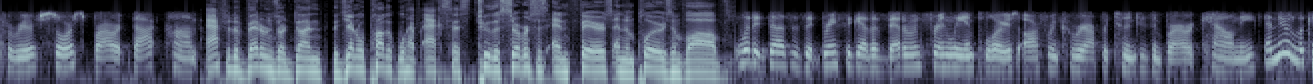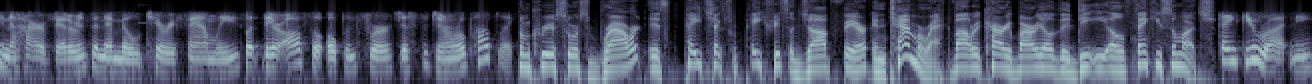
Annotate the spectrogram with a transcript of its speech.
careersourcebroward.com. After the veterans are done, the general public will have access to the services and fairs and employers involved. What it does is it brings together veteran friendly employers offering career opportunities in Broward County. And they're looking to hire veterans and their military families, but they're also open for just the general public. From Career Source Broward is Paychecks for Patriots, a job fair in Tamarac. Valerie Caraballo, the DEO, thank you so much. Thank you, Rodney.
